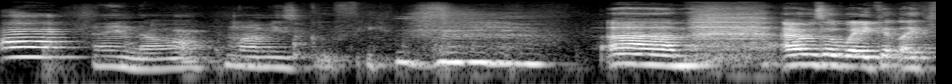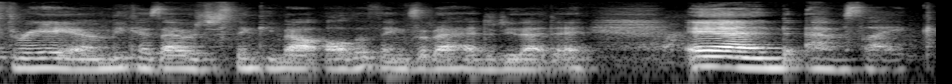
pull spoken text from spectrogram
I know, mommy's goofy. um, I was awake at like 3 a.m. because I was just thinking about all the things that I had to do that day. And I was like,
